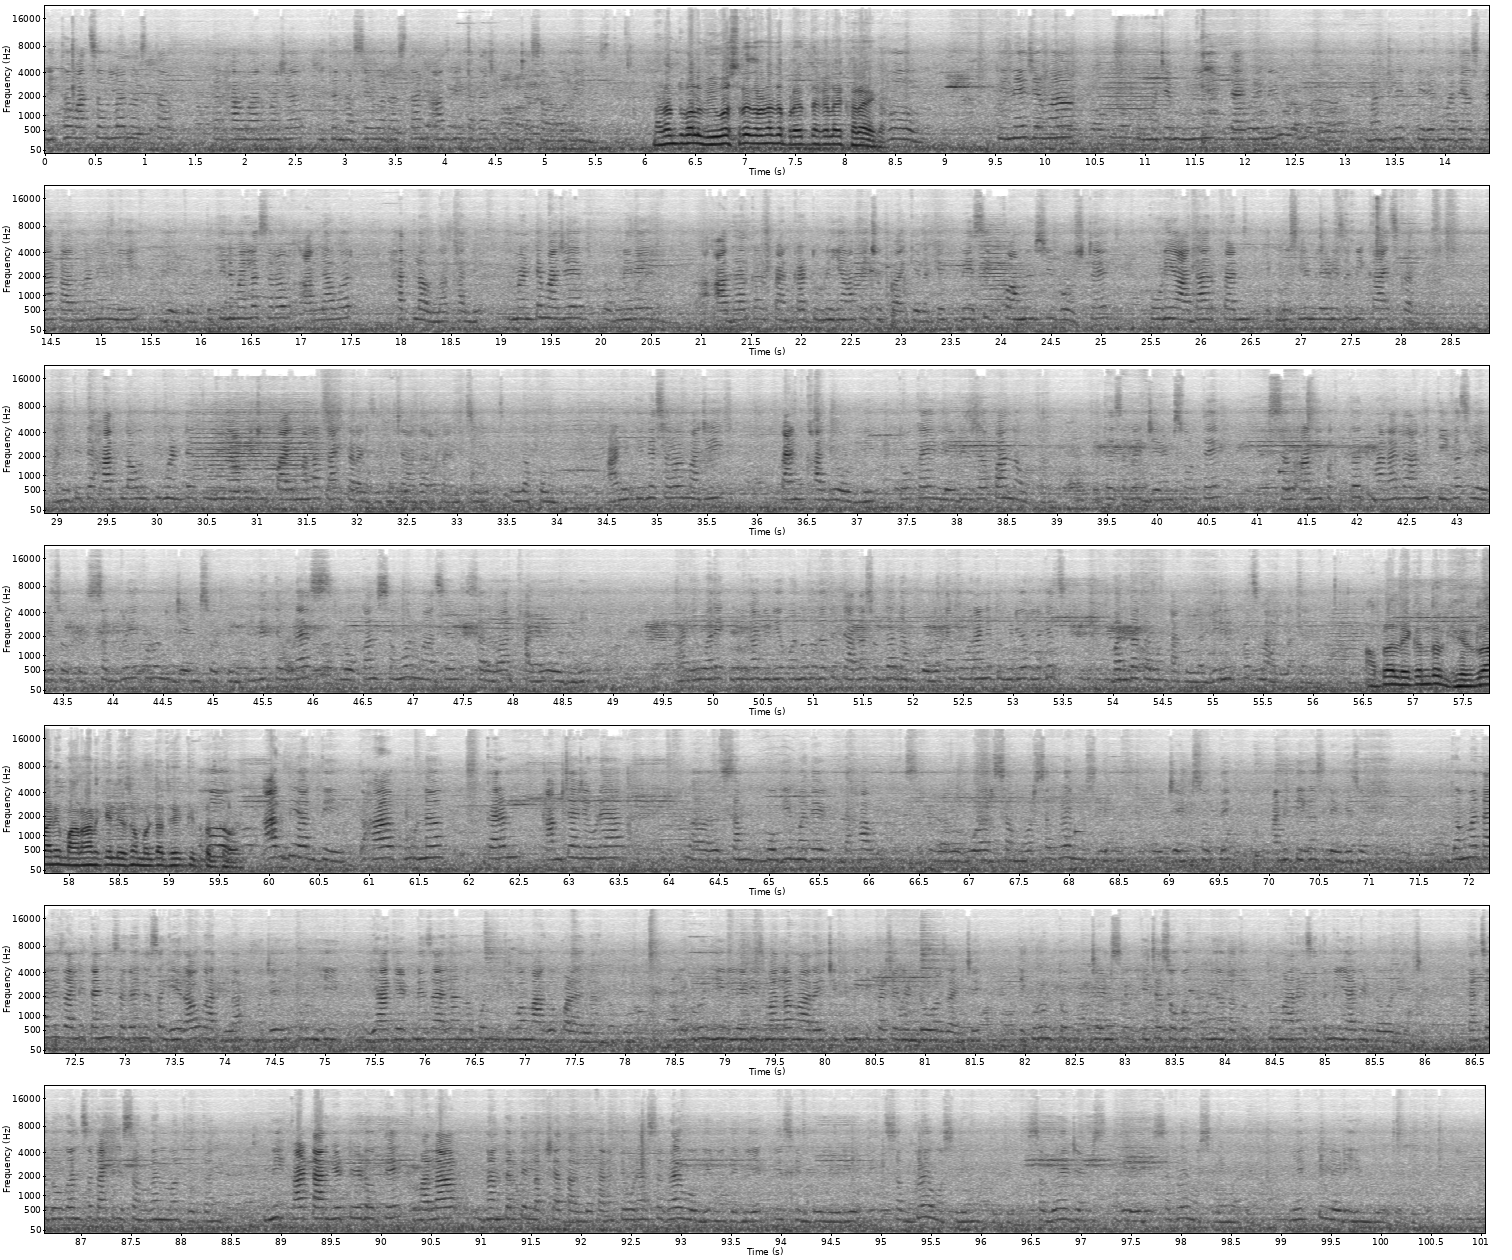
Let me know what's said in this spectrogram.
इथं वाचवला नसता तर हा वाद माझ्या इथं नसेवर असता आणि आज मी कदाचित तुमच्या समोरही नसते. मॅडम तुम्हाला विवस्त्र करण्याचा प्रयत्न केला हे खरं आहे का? हो. तिने जेव्हा म्हणजे मी त्यावेळी मी मंथली पिरियडमध्ये असल्या कारणाने मी हे करते. तिने मला सरळ आल्यावर हात लावला खाली. ती म्हणते माझे मेरे आधार कार्ड पॅन कार्ड तुम्ही यहाँ पे छुपा के रखे बेसिक कॉमनची गोष्ट आहे कोणी आधार पॅन एक मुस्लिम लेडीचं मी कायच करणार? आणि तिथे हात लावून ती म्हणते तुम्ही यहाँ पाय मला काय करायचं तिच्या आधार पॅनचं लपवून? आणि तिने सरळ माझी पॅन्ट खाली ओढली. तो काही लेडीज डबा नव्हता. तिथे सगळे जेंट्स होते. स आणि फक्त म्हणायला आम्ही तिघंच लेडीज होतो. सगळीकडून जेंट्स होते. तिने तेवढ्याच लोकांसमोर माझे सलवार खाली ओढली. आणि वर एक मुलगा व्हिडिओ बनवत होता तर त्याला सुद्धा धमकवलं. त्या पोराने तो व्हिडिओ लगेच बंद करून टाकलेला डिलीटच मारला त्याने. आपल्याला एकंदर घेरलं आणि मारहाण केली असं म्हणतात हे कितपत हो खरं आहे? अगदी अगदी. हा पूर्ण कारण आमच्या जेवढ्या अ, सम बोगीमध्ये दहा स- वर समोर सगळे मुस्लिम जेंट्स होते आम्ही तिघच लेडीज होतो. गंमत अशी झाली त्यांनी सगळ्यांनी असा घेराव घातला. म्हणजे इकडून ही ह्या गेटने जायला नको किंवा मागं पळायला नको. इकडून ही लेडीज मला मारायची की मी तिकडच्या विंडोवर जायचे. तिकडून तो जेंट्स तिच्यासोबत कोणी होता तो तो मारायचा तर मी या विंडोवर यायचे. त्यांचं दोघांचं काहीतरी संगनमत होतं. मी का टार्गेटेड होते? मला नंतर ते लक्षात आलं कारण तेवढ्या सगळ्या बोगीमध्ये मी एकटीच हिंदू लेडी होती. सगळे मुस्लिम होते तिथे सगळे जेंट्स लेडीज सगळे मुस्लिम होते. मी एकटी लेडी हिंदू होते तिथे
